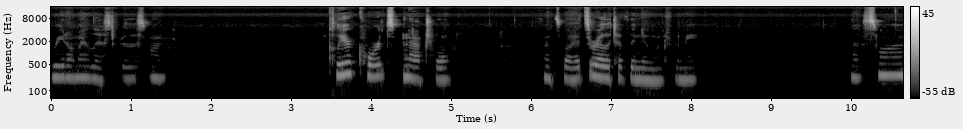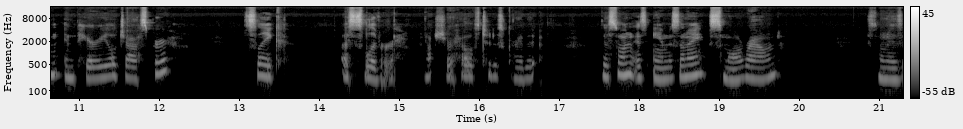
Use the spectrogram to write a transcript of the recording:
Read on my list for this one. Clear Quartz Natural. That's why it's a relatively new one for me. This one, Imperial Jasper. It's like a sliver. Not sure how else to describe it. This one is Amazonite, small round. This one is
